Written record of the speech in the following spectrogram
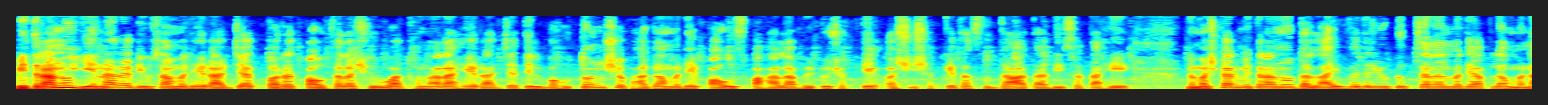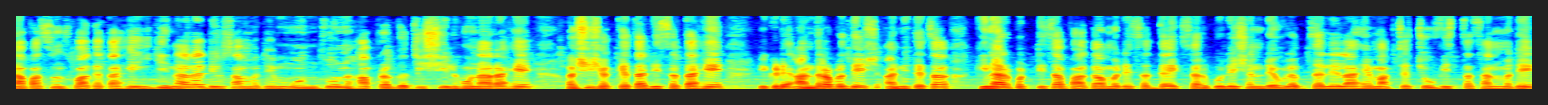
मित्रांनो येणाऱ्या दिवसामध्ये राज्यात परत पावसाला सुरुवात होणार आहे. राज्यातील बहुतांश भागामध्ये पाऊस पाहायला भेटू शकते अशी शक्यता सुद्धा आता दिसत आहे. नमस्कार मित्रांनो द लाईव्ह वेदर यूट्यूब चॅनलमध्ये आपलं मनापासून स्वागत आहे. येणाऱ्या दिवसामध्ये मान्सून हा प्रगतिशील होणार आहे अशी शक्यता दिसत आहे. इकडे आंध्र प्रदेश आणि त्याचा किनारपट्टीचा भागामध्ये सध्या एक सर्क्युलेशन डेव्हलप झालेला आहे मागच्या चोवीस तासांमध्ये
